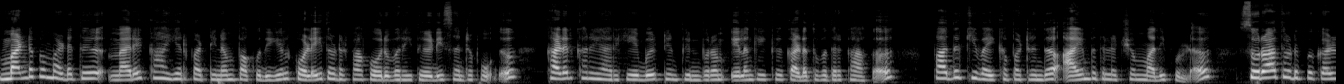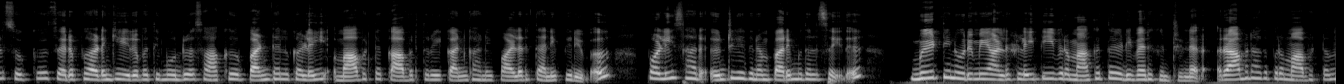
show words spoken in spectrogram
மண்டபம் அடுத்து மரைக்காயர்பட்டினம் பகுதியில் கொலை தொடர்பாக ஒருவரை தேடி சென்றபோது கடற்கரை அருகே வீட்டின் பின்புறம் இலங்கைக்கு கடத்துவதற்காக பதுக்கி வைக்கப்பட்டிருந்த ஐம்பது லட்சம் மதிப்புள்ள சுறா துடுப்புகள் சுக்கு செருப்பு அடங்கிய இருபத்தி மூன்று சாக்கு பண்டல்களை மாவட்ட காவல்துறை கண்காணிப்பாளர் தனிப்பிரிவு போலீசார் இன்றைய தினம் பறிமுதல் செய்து வீட்டின் உரிமையாளர்களை தீவிரமாக தேடி வருகின்றனர். ராமநாதபுரம் மாவட்டம்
